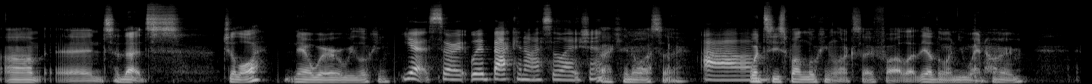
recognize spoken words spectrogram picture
Um, and so that's July. Now where are we looking? Yeah, so we're back in isolation. Back in ISO. Um, What's this one looking like so far? Like the other one, you went home,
